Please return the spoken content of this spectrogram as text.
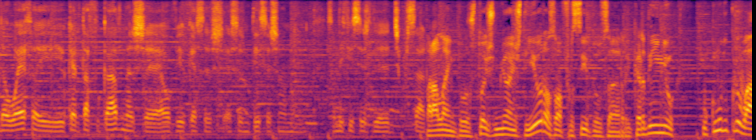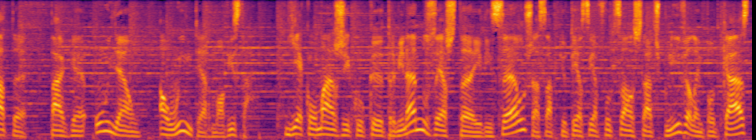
da UEFA e eu quero estar focado, mas é óbvio que essas, essas notícias são, são difíceis de, de expressar. Para além dos 2 milhões de euros oferecidos a Ricardinho, o clube croata paga 1 milhão ao Inter Movistar. E é com o mágico que terminamos esta edição. Já sabe que o TSF Futsal está disponível em podcast.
